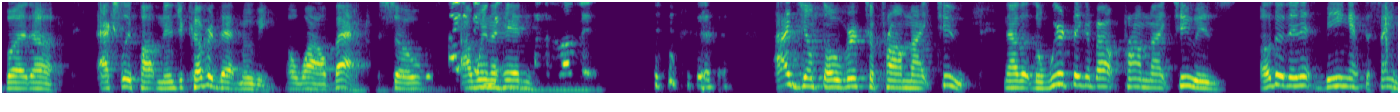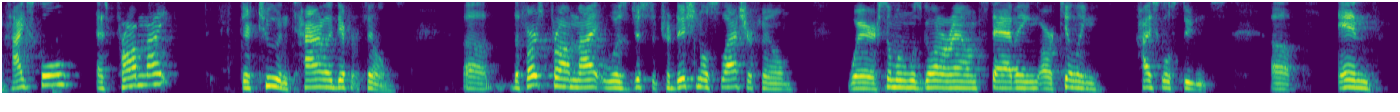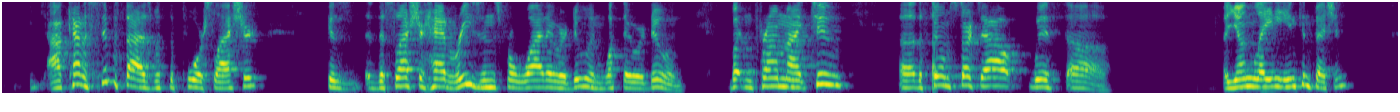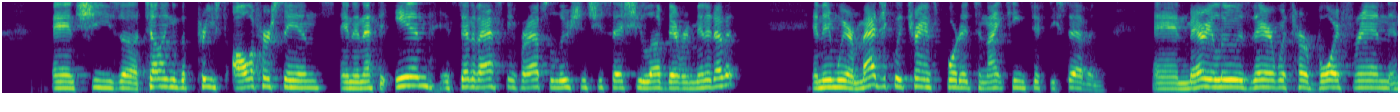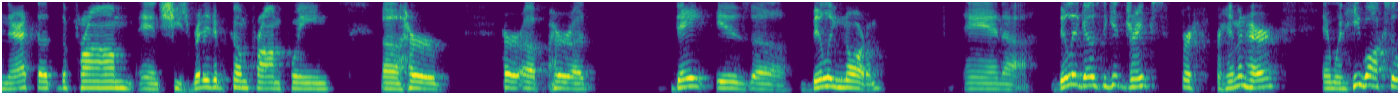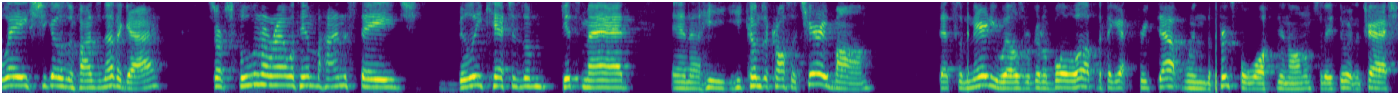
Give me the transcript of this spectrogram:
But uh, actually, Pop Ninja covered that movie a while back. So I went ahead and I love it. I jumped over to Prom Night 2. Now, the, the weird thing about Prom Night 2 is, other than it being at the same high school as Prom Night, they're two entirely different films. Uh, the first Prom Night was just a traditional slasher film where someone was going around stabbing or killing high school students. Uh, and I kind of sympathize with the poor slasher because the slasher had reasons for why they were doing what they were doing. But in Prom Night 2, uh, the film starts out with uh, a young lady in confession, and she's uh, telling the priest all of her sins. And then at the end, instead of asking for absolution, she says she loved every minute of it. And then we are magically transported to 1957. And Mary Lou is there with her boyfriend, and they're at the, the prom, and she's ready to become prom queen. Uh, her her uh, her uh, date is Billy Nordham, and Billy goes to get drinks for for him and her. And when he walks away, she goes and finds another guy, starts fooling around with him behind the stage. Billy catches him, gets mad, and uh, he he comes across a cherry bomb that some nerdy wells were going to blow up, but they got freaked out when the principal walked in on them, so they threw it in the trash.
